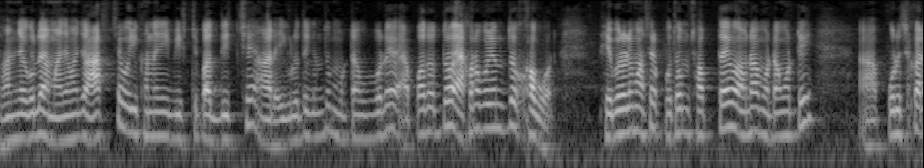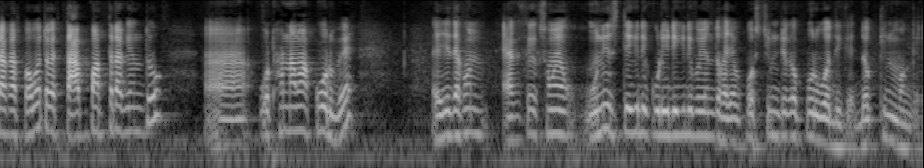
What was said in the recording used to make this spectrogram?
ঝঞ্ঝাগুলো মাঝে মাঝে আসছে, ওইখানে বৃষ্টিপাত দিচ্ছে, আর এইগুলোতে কিন্তু মোটামুটি করে আপাতত এখনও পর্যন্ত খবর। ফেব্রুয়ারি মাসের প্রথম সপ্তাহেও আমরা মোটামুটি পরিষ্কার আকাশ পাবো, তবে তাপমাত্রা কিন্তু ওঠানামা করবে। এই যে দেখুন, এক এক সময় উনিশ ডিগ্রি, কুড়ি ডিগ্রি পর্যন্ত হয়ে যাবে, পশ্চিম দিকে পূর্ব দিকে, দক্ষিণবঙ্গে।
